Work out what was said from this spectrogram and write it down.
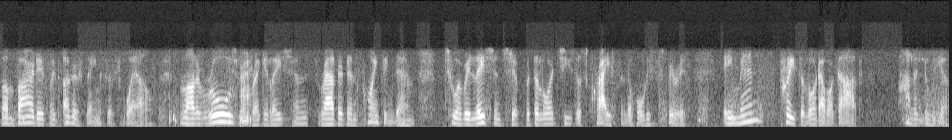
bombarded with other things as well. A lot of rules That's and regulations rather than pointing them to a relationship with the Lord Jesus Christ and the Holy Spirit. Amen. Praise the Lord our God. Hallelujah.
